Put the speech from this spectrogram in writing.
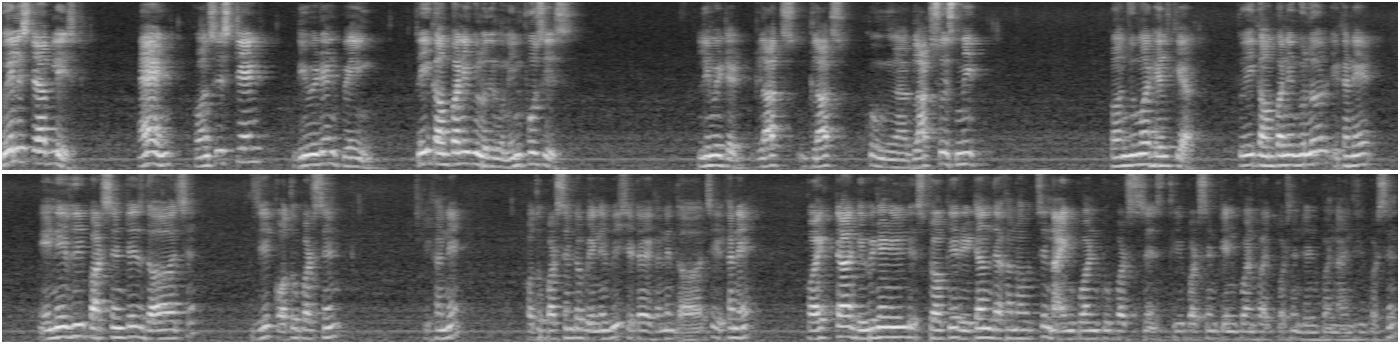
well established and consistent dividend paying. তো এই কোম্পানিগুলো দেখুন Infosys limited Glaxo Glaxo Glaxo Smith consumer health care তো এই কোম্পানিগুলোর এখানে এনএভি পার্সেন্টেজ দেওয়া আছে, যে কত পার্সেন্ট এখানে, কত পার্সেন্ট অফ এনএভি সেটা এখানে দেওয়া আছে। এখানে কয়েকটা ডিভিডেন্ড ইল্ড স্টকের রিটার্ন দেখানো হচ্ছে nine point two percent three percent ten point five percent ten point nine three percent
